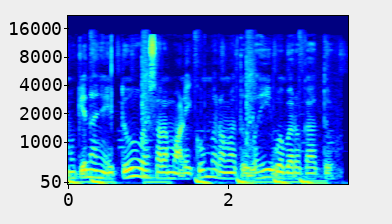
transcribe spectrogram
Mungkin hanya itu. Wassalamualaikum warahmatullahi wabarakatuh.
